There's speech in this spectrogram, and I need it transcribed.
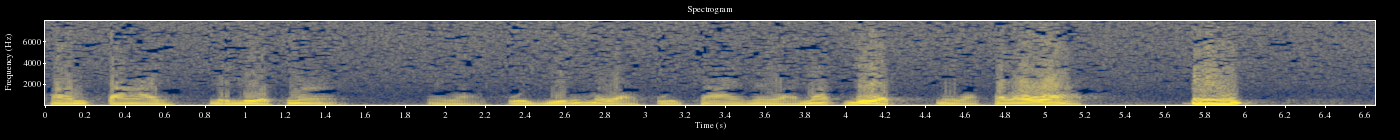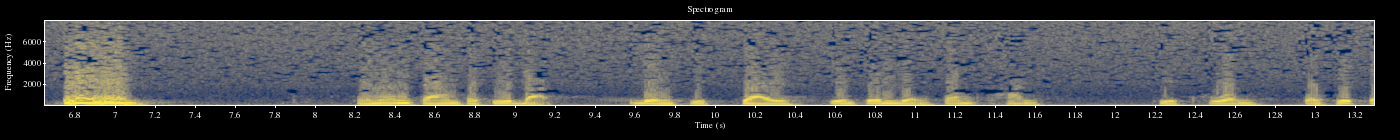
ความตายในเลือดหน้าไม่ว่าผู้หญิงไม่ว่าผู้ชายไม่ว่านักบวชไม่ว่าฆราวาสฉะนั้นการปฏิบัติเรื่องจิตใจจึงเป็นเรื่องสำคัญที่ควรจะพิป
